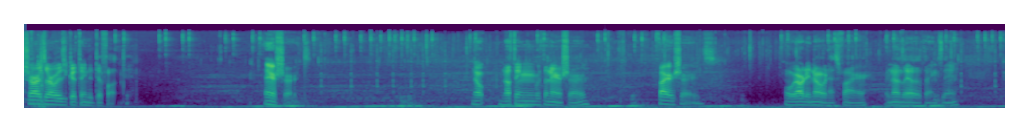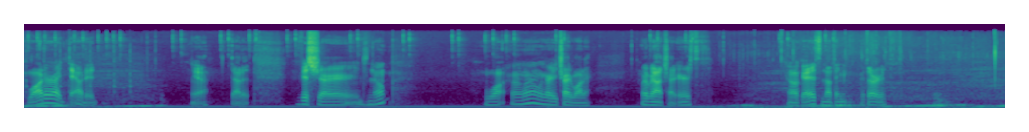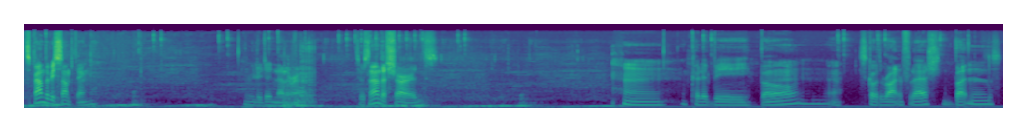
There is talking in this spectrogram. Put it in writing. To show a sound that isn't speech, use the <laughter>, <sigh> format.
Shards are always a good thing to default to. Air shards. Nope, nothing with an air shard. Fire shards. Well, we already know it has fire, but none of the other things then. Water, I doubt it. Yeah, doubt it. Vis shards, nope. Water, well, we already tried water. What have we not tried? Earth. Okay, it's nothing with earth. It's bound to be something. We did another round. So it's none of the shards. Hmm. Could it be bone? Uh, let's go with rotten flesh. Buttons.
